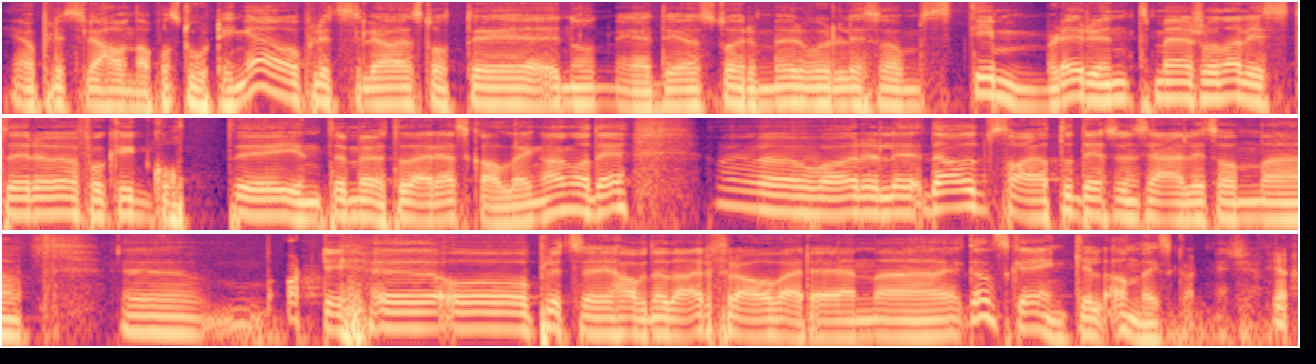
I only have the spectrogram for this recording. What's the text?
jeg har plutselig havna på Stortinget, og plutselig har jeg stått i noen mediestormer hvor det liksom stimler rundt med journalister, og jeg får ikke gått inn til møtet der jeg skal engang. Og det øh, var Da sa jeg at det syns jeg er litt sånn uh, artig. Uh, å plutselig havne der fra å være en uh, ganske enkel anleggsgartner. Ja.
